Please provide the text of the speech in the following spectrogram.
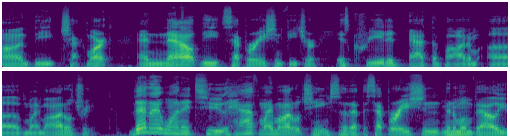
on the check mark and now the separation feature is created at the bottom of my model tree. Then I wanted to have my model change so that the separation minimum value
